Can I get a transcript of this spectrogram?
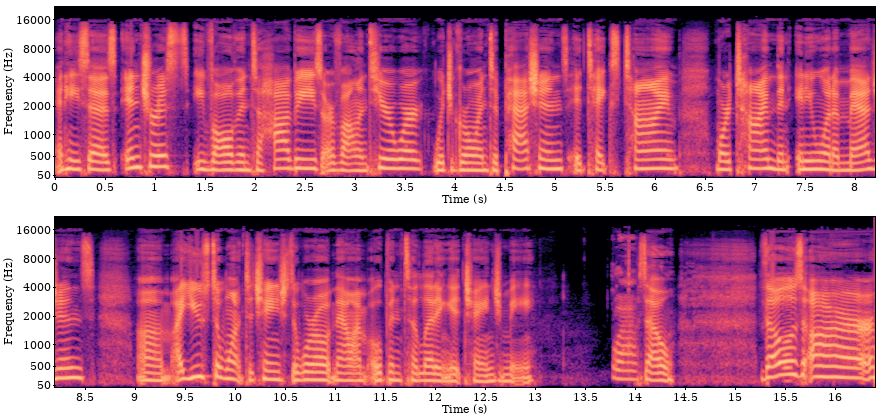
And he says interests evolve into hobbies or volunteer work, which grow into passions. It takes time, more time than anyone imagines. Um, I used to want to change the world. Now I'm open to letting it change me. Wow. So those are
